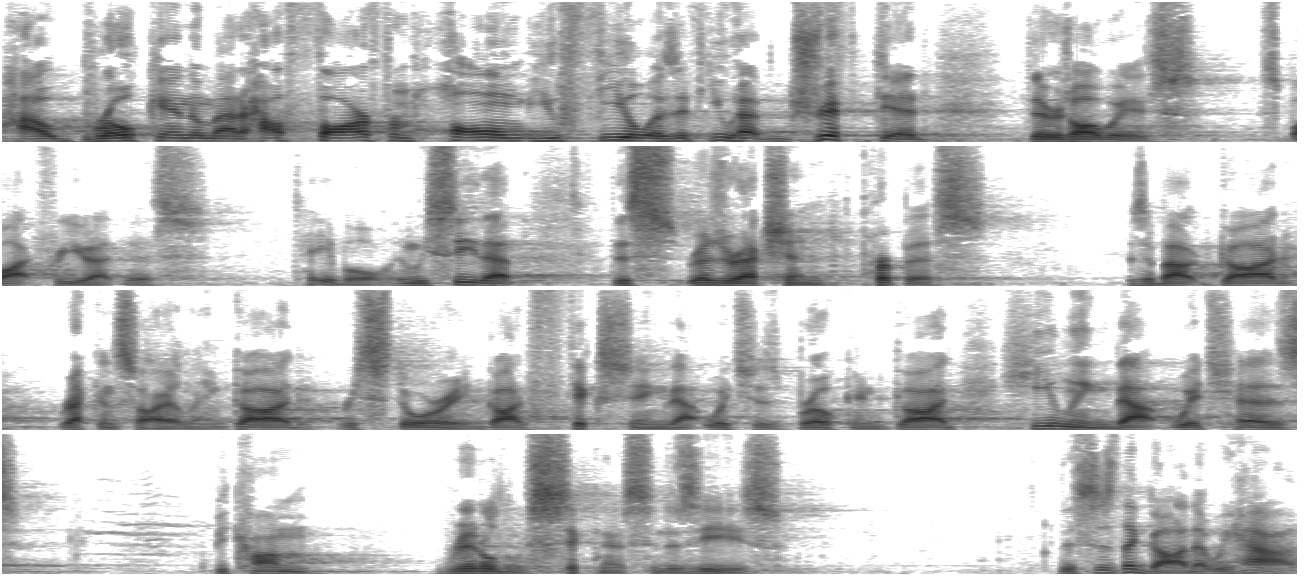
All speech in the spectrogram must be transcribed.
how broken, no matter how far from home you feel as if you have drifted, there's always spot for you at this table. And we see that this resurrection purpose is about God reconciling, God restoring, God fixing that which is broken, God healing that which has become riddled with sickness and disease. This is the God that we have.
